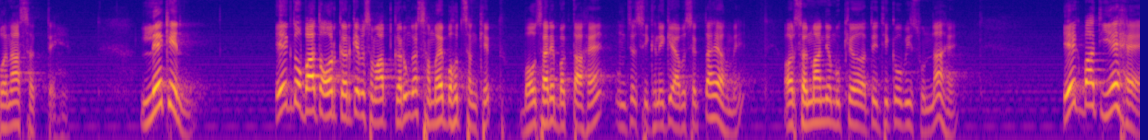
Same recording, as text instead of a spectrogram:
बना सकते हैं। लेकिन एक दो बात और करके मैं समाप्त करूँगा। समय बहुत संक्षिप्त, बहुत सारे वक्ता हैं, उनसे सीखने की आवश्यकता है हमें, और सम्मान्य मुख्य अतिथि को भी सुनना है। एक बात यह है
